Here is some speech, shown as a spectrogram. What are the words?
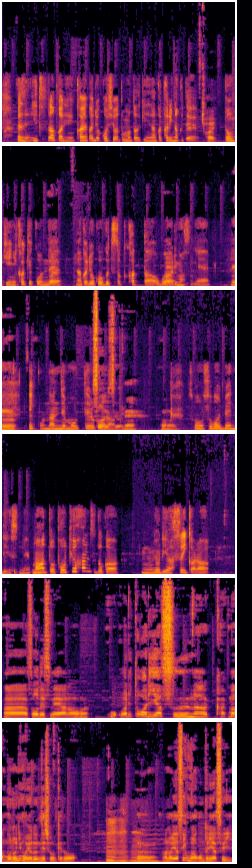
だからね、いつだかに海外旅行しようと思った時になんか足りなくて、はい。ドンキーに駆け込んで、はいなんか旅行グッズとか買った覚えありますね。うん。結構何でも売ってるから。そうですよね。うん。そう、すごい便利ですね。まあ、あと、東急ハンズとか、うん、より安いから、ああ、そうですね。あの、割と割安なか、まあ、ものにもよるんでしょうけど、うんうんううん。ん。あの、安いものは本当に安い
